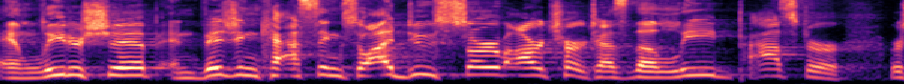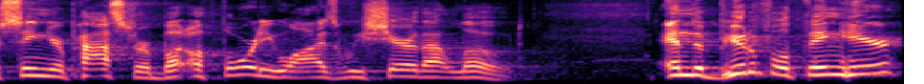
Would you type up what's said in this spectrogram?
and leadership and vision casting. So I do serve our church as the lead pastor or senior pastor, but authority wise, we share that load. And the beautiful thing here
